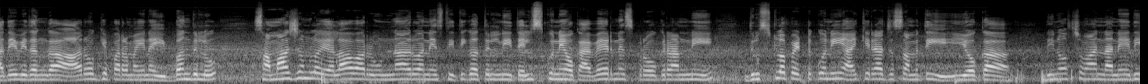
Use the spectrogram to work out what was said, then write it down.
అదేవిధంగా ఆరోగ్యపరమైన ఇబ్బందులు సమాజంలో ఎలా వారు ఉన్నారు అనే స్థితిగతుల్ని తెలుసుకునే ఒక అవేర్నెస్ ప్రోగ్రామ్ని దృష్టిలో పెట్టుకుని ఐక్యరాజ్య సమితి ఈ యొక్క దినోత్సవాన్ని అనేది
